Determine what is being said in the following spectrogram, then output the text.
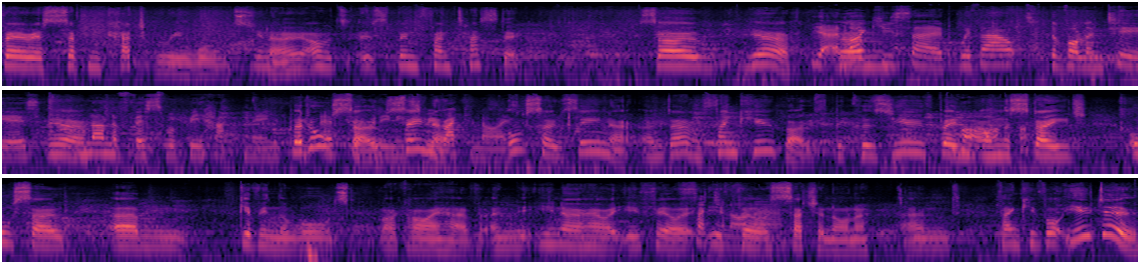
various seven category awards, you know, I was, it's been fantastic. So yeah, Yeah, and like um, you said, without the volunteers, Yeah. none of this would be happening. But also, everybody needs to be Zena, recognised. also Zena and Darren, thank you both because you've been on the stage also um, giving the awards like I have, and you know how it, you feel. It, Such you an feel honour. it's such an honour, and thank you for what you do.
